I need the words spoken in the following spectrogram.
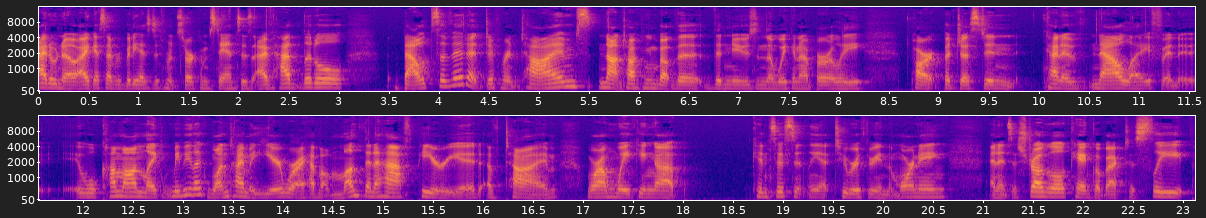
I don't know, I guess everybody has different circumstances. I've had little bouts of it at different times, not talking about the the news and the waking up early part, but just in kind of now life and it, it will come on like maybe like one time a year where I have a month and a half period of time where I'm waking up consistently at 2 or 3 in the morning and it's a struggle, can't go back to sleep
